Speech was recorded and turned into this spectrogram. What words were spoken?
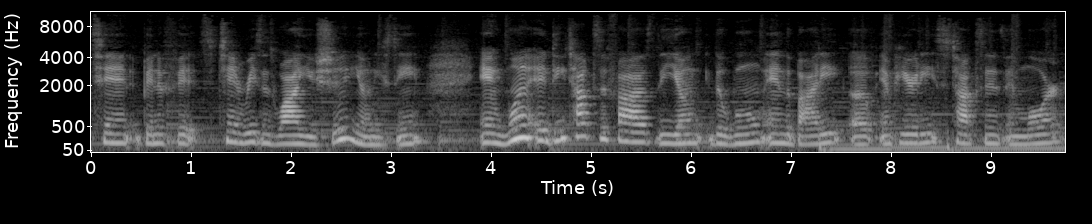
10 benefits, 10 reasons why you should Yoni Steam and one it detoxifies the young the womb and the body of impurities toxins and more.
